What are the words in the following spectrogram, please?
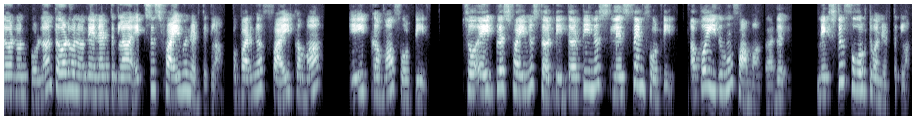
தேர்ட் ஒன் போடலாம். தேர்ட் ஒன் வந்து என்ன எடுத்துக்கலாம்? எக்ஸஸ் ஃபைவ்னு எடுத்துக்கலாம். இப்போ பாருங்க five comma eight comma fourteen so eight plus five is thirteen thirteen is less than fourteen அப்போ இதுவும் ஃபார்ம் ஆகாது. நெக்ஸ்ட் ஃபோர்த் ஒன் எடுத்துக்கலாம்.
